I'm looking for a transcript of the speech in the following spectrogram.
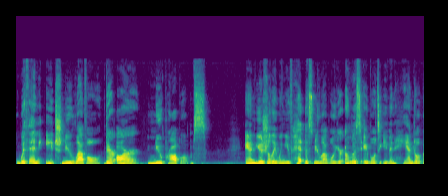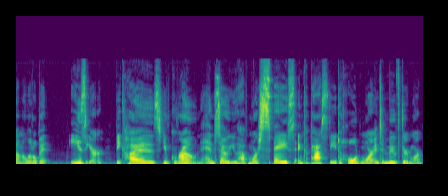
within each new level, there are new problems. And usually, when you've hit this new level, you're almost able to even handle them a little bit easier because you've grown. And so you have more space and capacity to hold more and to move through more.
